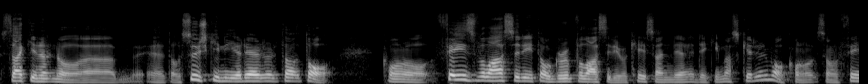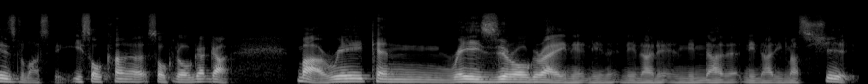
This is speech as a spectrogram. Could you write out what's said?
さっきの、えっ、と、数式に入れると、とこの phase velocity と group velocity は計算でできますけれども、このその phase velocity、位相速度がが、まあ0.00ぐらいにになりになになりますし、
